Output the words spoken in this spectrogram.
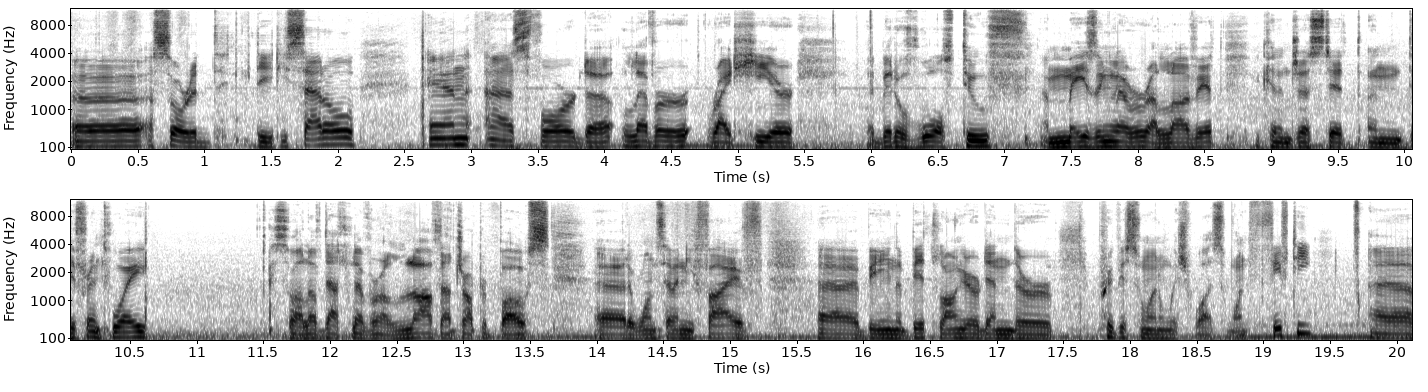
uh, assorted DT saddle. And as for the lever right here a bit of wolf tooth amazing lever I love it. You can adjust it in different way. So I love that lever I love that dropper post uh, the 175 uh, being a bit longer than the previous one which was 150 uh,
